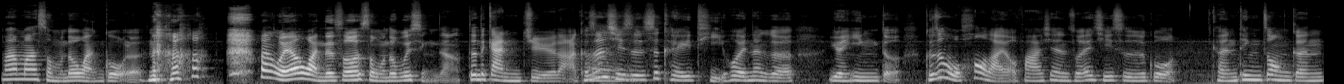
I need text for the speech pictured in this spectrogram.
妈妈什么都玩过了。换我要玩的时候，什么都不行，这样真的感觉啦。可是其实是可以体会那个原因的。可是我后来有发现说，哎，其实如果可能听众跟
